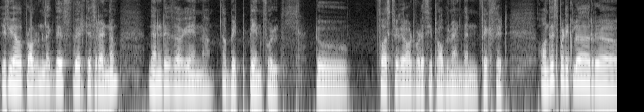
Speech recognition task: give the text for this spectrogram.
if you have a problem like this where it is random then it is again uh, a bit painful to first figure out what is the problem and then fix it on this particular uh,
